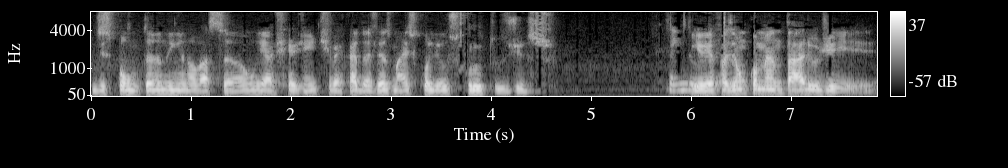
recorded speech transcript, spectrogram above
despontando em inovação e acho que a gente vai cada vez mais colher os frutos disso. E eu ia fazer um comentário de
